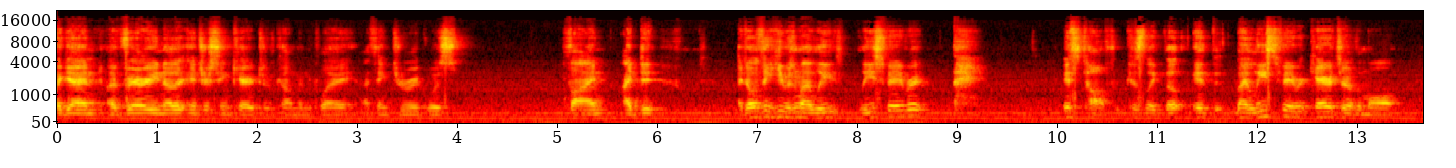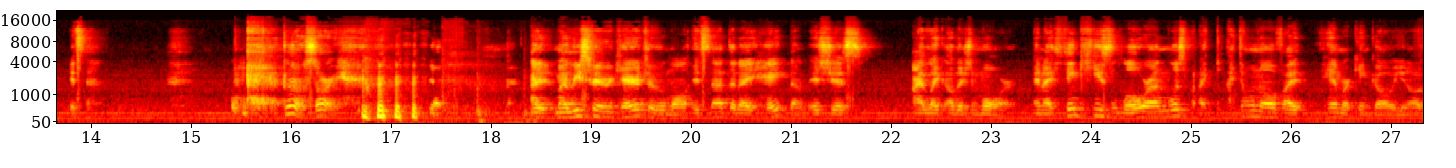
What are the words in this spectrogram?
again, a very another interesting character to come into play. I think Druig was fine. I did. I don't think he was my least least favorite. It's tough because like the it, my least favorite character of them all. It's. Oh, sorry. yeah. I, my least favorite character of them all. It's not that I hate them. It's just I like others more, and I think he's lower on the list. But I, I don't know if I him or Kingo. You know,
